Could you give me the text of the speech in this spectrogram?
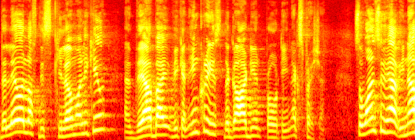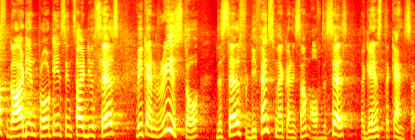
the level of this killer molecule and thereby we can increase the guardian protein expression. So once you have enough guardian proteins inside your cells, we can restore the self-defense mechanism of the cells against the cancer.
